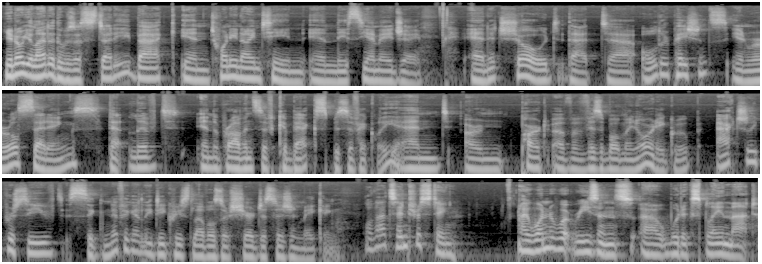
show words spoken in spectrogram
You know, Yolanda, there was a study back in 2019 in the CMAJ, and it showed that uh, older patients in rural settings that lived in the province of Quebec specifically and are part of a visible minority group actually perceived significantly decreased levels of shared decision making. Well, that's interesting. I wonder what reasons uh, would explain that.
